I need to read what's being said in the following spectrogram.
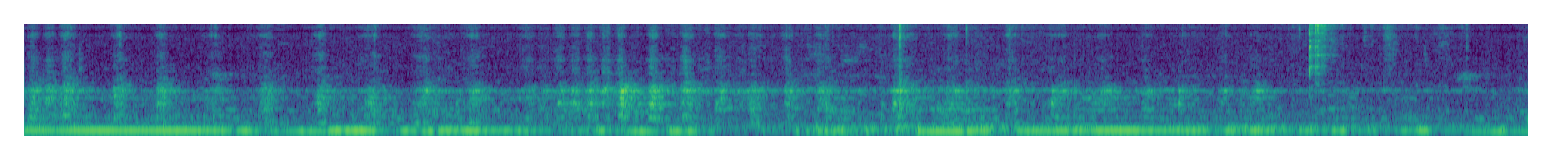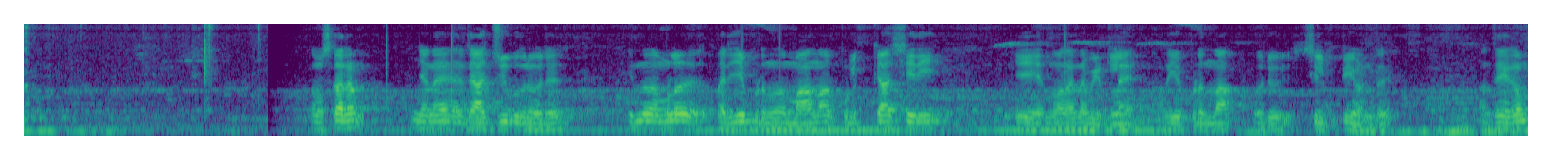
നമസ്കാരം. ഞാൻ രാജീവ് പുതിനൂര്. ഇന്ന് നമ്മൾ പരിചയപ്പെടുന്നത് മാന്നാർ പുളിക്കാശ്ശേരി എന്ന് പറയുന്ന വീട്ടിലെ അറിയപ്പെടുന്ന ഒരു ശില്പിയുണ്ട്. അദ്ദേഹം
